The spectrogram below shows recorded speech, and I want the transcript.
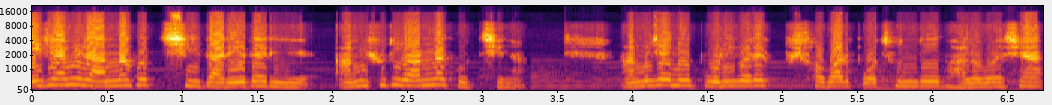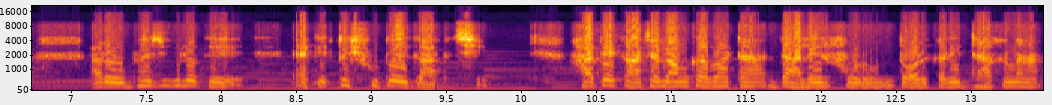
এই যে আমি রান্না করছি, দাঁড়িয়ে দাঁড়িয়ে, আমি শুধু রান্না করছি না, আমি যেন পরিবারের সবার পছন্দ, ভালোবাসা আর অভ্যাসগুলোকে এক একটা সুতোয় গাঁথছি। হাতে কাঁচা লঙ্কা বাটা, ডালের ফোড়ন, তরকারির ঢাকনা,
